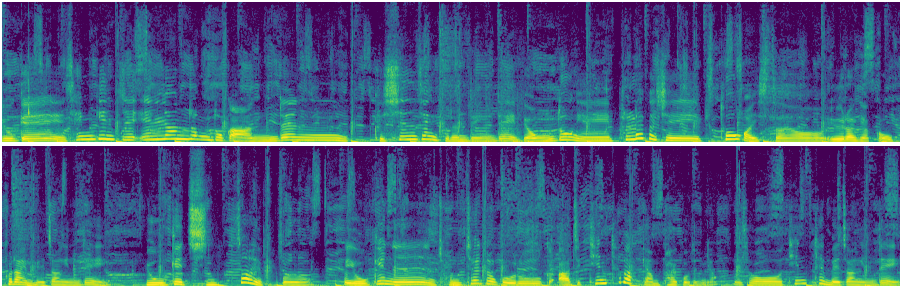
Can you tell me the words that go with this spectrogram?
요게 생긴 지 1년 정도가 안 된 그 신생 브랜드인데 명동에 플래그십 스토어가 있어요. 유일하게 약간 오프라인 매장인데 요게 진짜 예뻐요. 그러니까 여기는 전체적으로 그 아직 틴트밖에 안 팔거든요. 그래서 틴트 매장인데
